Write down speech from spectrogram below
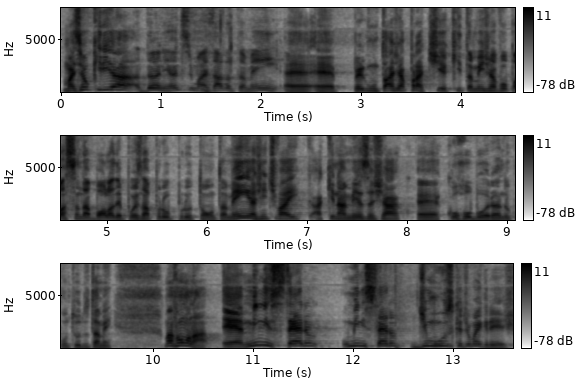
Mas eu queria, Dani, antes de mais nada também, é, é, perguntar já pra ti aqui, também já vou passando a bola depois lá pro, pro Tom também. E a gente vai aqui na mesa já é, corroborando com tudo também. Mas vamos lá. É, ministério, o ministério de música de uma igreja.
